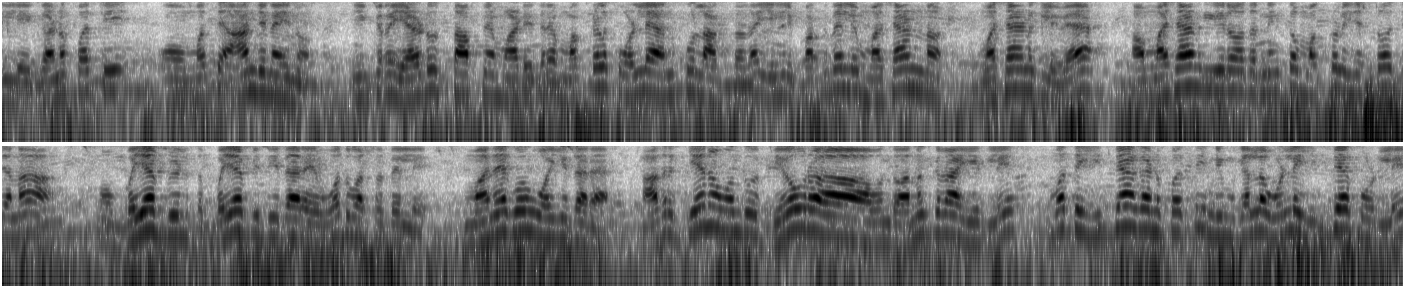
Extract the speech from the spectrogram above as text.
ಇಲ್ಲಿ ಗಣಪತಿ ಮತ್ತು ಆಂಜನೇಯನು ಈಗ ಎರಡೂ ಸ್ಥಾಪನೆ ಮಾಡಿದರೆ ಮಕ್ಕಳಿಗೆ ಒಳ್ಳೆ ಅನುಕೂಲ ಆಗ್ತದೆ. ಇಲ್ಲಿ ಪಕ್ಕದಲ್ಲಿ ಮಶಾಣ, ಮಶಾಣಗಳಿವೆ. ಆ ಮಶಾಣಗಳಿರೋದ್ರನಿಂಕ ಮಕ್ಕಳು ಎಷ್ಟೋ ಜನ ಭಯ ಬೀಳ್ ಭಯ ಬಿದ್ದಿದ್ದಾರೆ ಹೋದ ವರ್ಷದಲ್ಲಿ. ಮನೆಗೂ ಹೋಗಿದ್ದಾರೆ. ಅದಕ್ಕೇನೋ ಒಂದು ದೇವರ ಒಂದು ಅನುಗ್ರಹ ಇರಲಿ, ಮತ್ತು ವಿದ್ಯಾ ಗಣಪತಿ ನಿಮಗೆಲ್ಲ ಒಳ್ಳೆ ವಿದ್ಯೆ ಕೊಡಲಿ.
